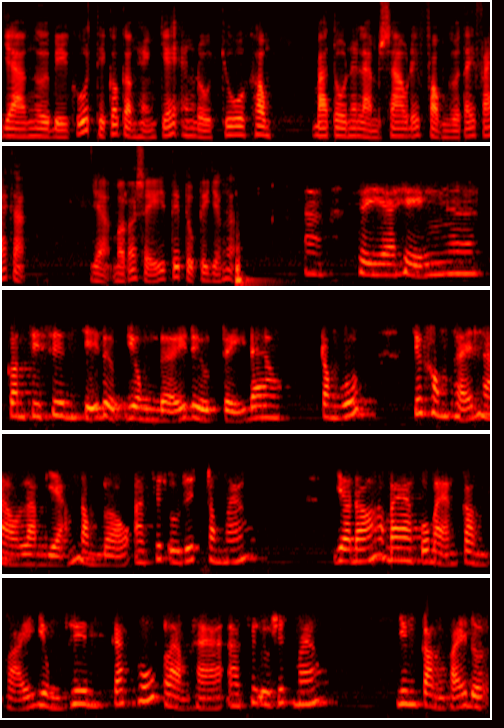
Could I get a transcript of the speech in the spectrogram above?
Và người bị gút thì có cần hạn chế ăn đồ chua không? Ba tôi nên làm sao để phòng ngừa tái phát ạ? À? Dạ, mời bác sĩ tiếp tục tư vấn ạ. À. À, thì hiện à, conchitin chỉ được dùng để điều trị đau trong gút chứ không thể nào làm giảm nồng độ axit uric trong máu. Do đó ba của bạn cần phải dùng thêm các thuốc làm hạ axit uric máu nhưng cần phải được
